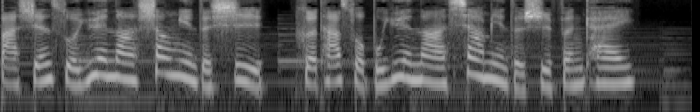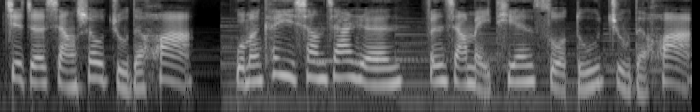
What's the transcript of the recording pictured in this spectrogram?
把神所悦纳上面的事和他所不悦纳下面的事分开。借着享受主的话，我们可以向家人分享每天所读主的话，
